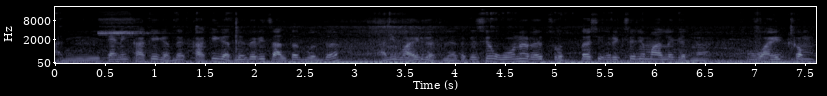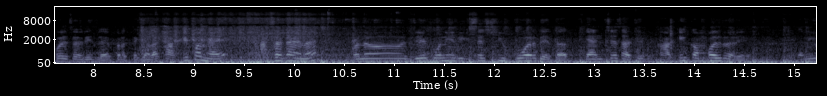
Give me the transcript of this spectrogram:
आणि त्याने खाकी घातल्या खाकी घातल्या तरी चालतात बोलतं. आणि व्हाईट घातल्या आता कसे ओनर आहेत स्वतः रिक्षाचे मालक आहेत ना व्हाईट कंपल्सरीच आहे प्रत्येकाला खाकी पण आहे असं काय नाही. पण जे कोणी रिक्षा शिपवर देतात त्यांच्यासाठी खाकी कंपल्सरी आहे. आणि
